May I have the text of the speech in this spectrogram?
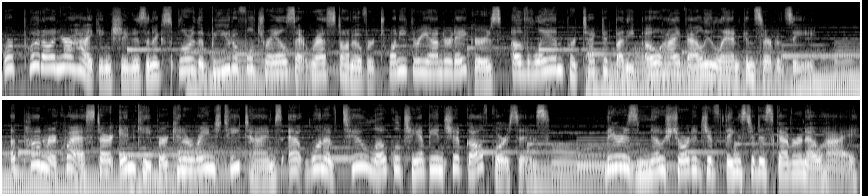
or put on your hiking shoes and explore the beautiful trails that rest on over 2,300 acres of land protected by the Ojai Valley Land Conservancy. Upon request, our innkeeper can arrange tee times at one of two local championship golf courses. There is no shortage of things to discover in Ojai,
